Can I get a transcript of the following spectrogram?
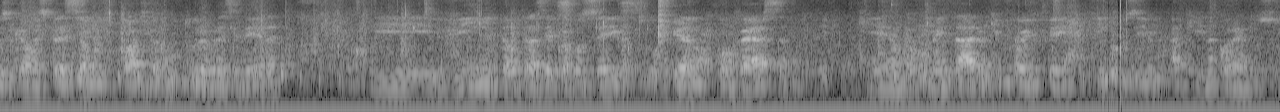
Música é uma expressão muito forte da cultura brasileira e vim então trazer para vocês o Piano que Conversa, que é um documentário que foi feito inclusive aqui na Coreia do Sul.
